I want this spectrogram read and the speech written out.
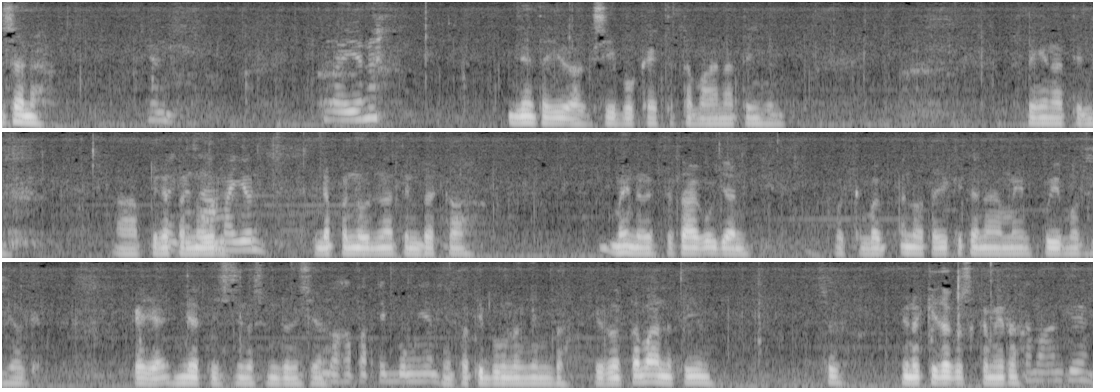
Nasaan na? Yan. Malayo na. Hindi na tayo agresibo kahit tatamaan natin yun. Tingnan natin. ah pinapanood, pinapanood natin baka may nagtatago dyan. Baka mag, ano tayo kita na may puyo magbihag. Kaya hindi natin sinusundan siya. Baka patibong yan. Yung patibong lang yun ba? Pero natamaan natin yun. So, yung nakita ko sa camera. Tamaan ko yun.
